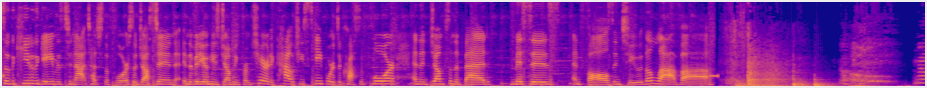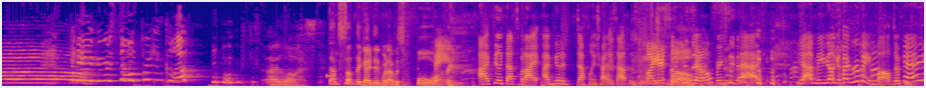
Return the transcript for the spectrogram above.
So the key to the game is to not touch the floor. So Justin, in the video, he's jumping from chair to couch. He skateboards across the floor and then jumps on the bed, misses, and falls into the lava. No! Dave, you were so freaking close. I lost. That's something I did when I was four. Same. I feel like that's what I. I'm gonna definitely try this out this week. By yourself. Because it brings me back. yeah, maybe I'll get my roommate involved, okay?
